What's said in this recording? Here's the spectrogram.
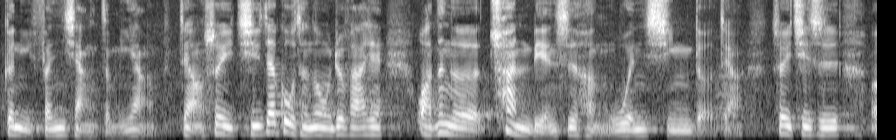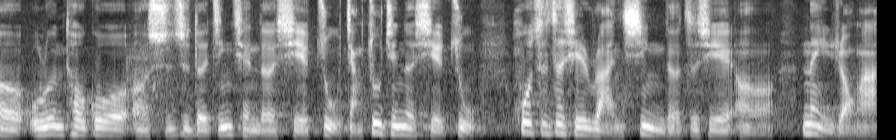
跟你分享怎么样？这样。”所以，其实，在过程中我就发现，哇，那个串联是很温馨的，这样。所以其实，呃，无论透过呃实质的金钱的协助、奖助金的协助，或是这些软性的这些呃内容啊，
